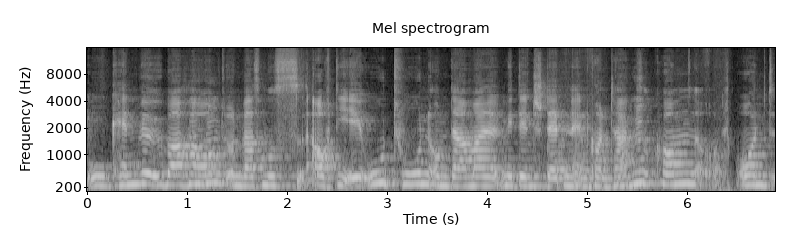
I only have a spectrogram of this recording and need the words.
EU kennen wir überhaupt? Mhm. Und was muss auch die EU tun, um da mal mit den Städten in Kontakt mhm. zu kommen? Und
